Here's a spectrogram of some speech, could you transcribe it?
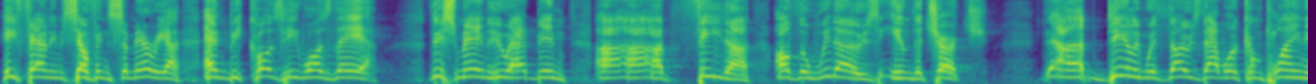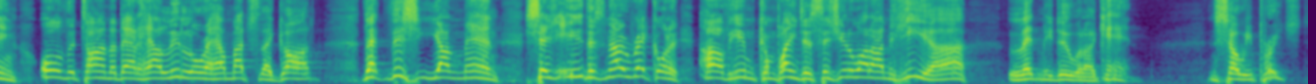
He found himself in Samaria, and because he was there, this man who had been a, feeder of the widows in the church, uh, dealing with those that were complaining all the time about how little or how much they got. That this young man says, there's no record of him complaining, just says, you know what, I'm here, let me do what I can. And so he preached.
